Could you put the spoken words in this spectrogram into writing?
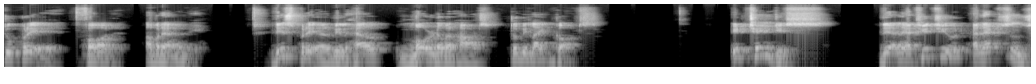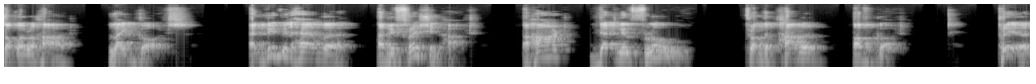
to pray for our enemy, this prayer will help mold our hearts to be like God's. It changes the attitude and actions of our heart like God's. And we will have a, a refreshing heart, a heart that will flow from the power of God. Prayer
